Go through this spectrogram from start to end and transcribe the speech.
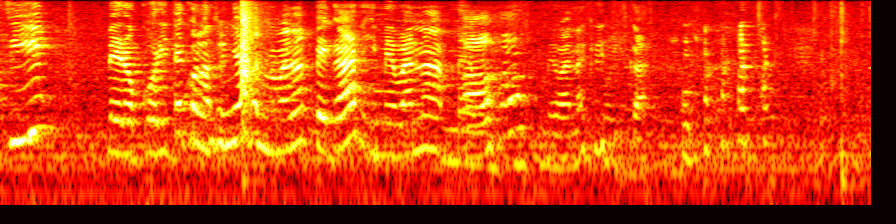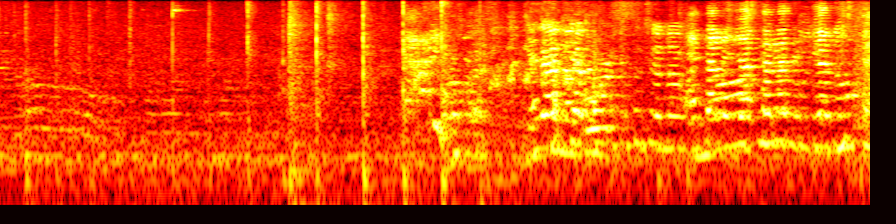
así, pero ahorita con las uñas se me van a pegar y me van a, me van a criticar. Ya. Ándale, está la tuya lista.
